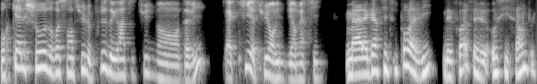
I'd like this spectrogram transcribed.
Pour quelle chose ressens-tu le plus de gratitude dans ta vie? À qui as-tu envie de dire merci? Bah, La gratitude pour la vie, des fois, c'est aussi simple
